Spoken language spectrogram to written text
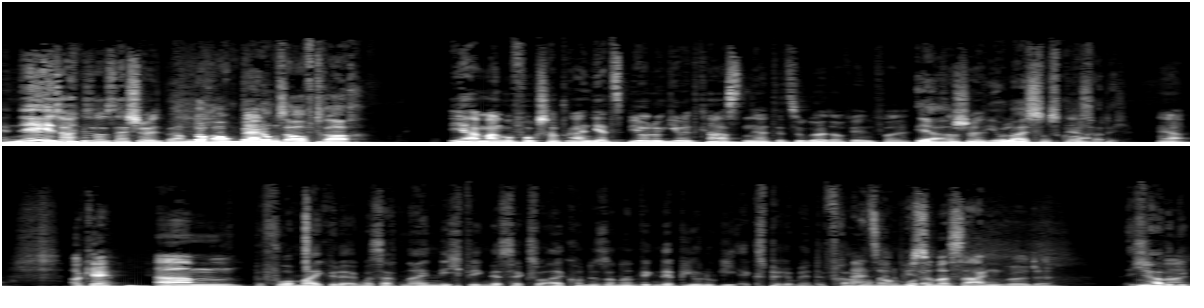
Ja nee, so, so sehr schön. Wir haben doch auch einen Dann- Bildungsauftrag. Ja, Mango Fuchs schreibt rein, jetzt Biologie mit Carsten. Er hat dir zugehört auf jeden Fall. Ja, Ist. Bio-Leistungskurs Ja. hatte ich. Ja. Okay. Ähm, Bevor Mike wieder irgendwas sagt, nein, nicht wegen der Sexualkunde, sondern wegen der Biologie-Experimente. Frag mal als meine ob ich Mutter. sowas sagen würde. ich habe die niemals.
